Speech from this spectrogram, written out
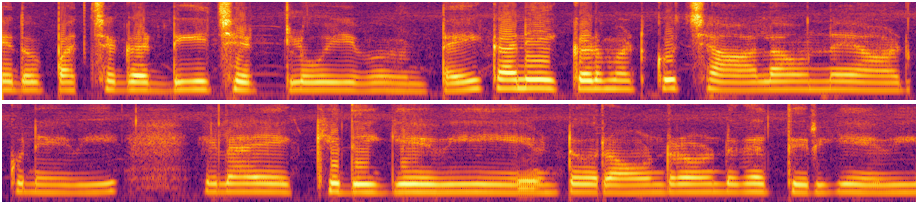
ఏదో పచ్చగడ్డి చెట్లు ఇవి ఉంటాయి. కానీ ఇక్కడ మటుకు చాలా ఉన్నాయి ఆడుకునేవి. ఇలా ఎక్కి దిగేవి ఏంటో రౌండ్ రౌండ్గా తిరిగేవి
